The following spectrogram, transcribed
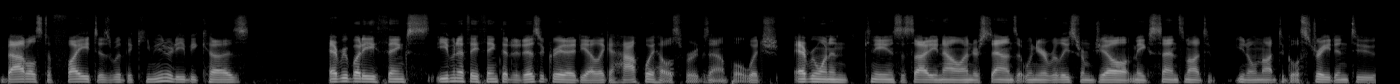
battles to fight is with the community because everybody thinks, even if they think that it is a great idea, like a halfway house, for example, which everyone in Canadian society now understands that when you're released from jail, it makes sense not to, you know, not to go straight into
